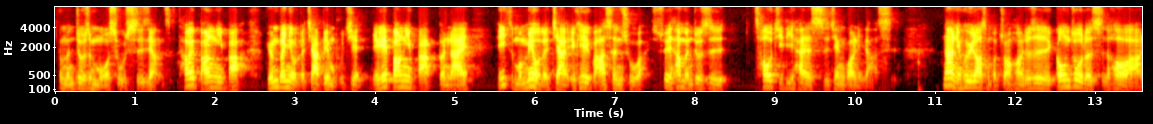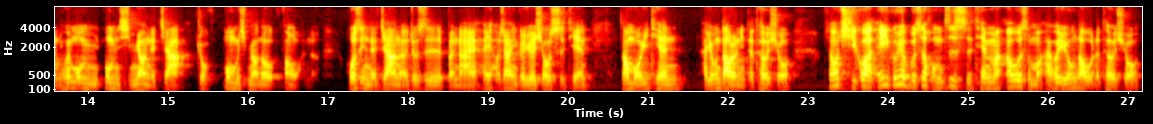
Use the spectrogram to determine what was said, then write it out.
根本就是魔术师这样子。他会帮你把原本有的假变不见，也可以帮你把本来。诶，怎么没有的假也可以把它生出来？所以他们就是超级厉害的时间管理大师。那你会遇到什么状况？就是工作的时候啊，你会莫名莫名其妙，你的假就莫名其妙都放完了，或是你的假呢，就是本来诶好像一个月休十天，然后某一天还用到了你的特休，然后奇怪，诶，一个月不是红字十天吗？啊，为什么还会用到我的特休？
